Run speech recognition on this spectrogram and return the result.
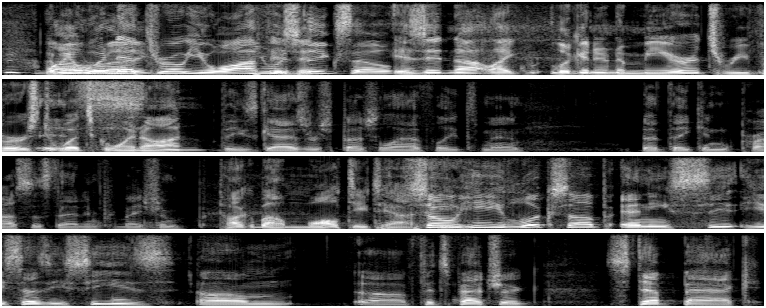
I mean, wouldn't running. that throw you off? You is it, think so. Is it not like looking in a mirror? It's reversed to what's going on. These guys are special athletes, man, that they can process that information. Talk about multitasking. So he looks up and he see, he says he sees um, uh, Fitzpatrick step back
